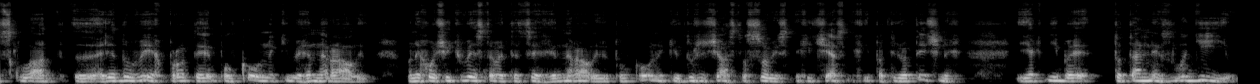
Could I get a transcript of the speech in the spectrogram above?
склад е, рядових проти полковників і генералів. Вони хочуть виставити цих генералів і полковників дуже часто совісних і чесних і патріотичних, як ніби тотальних злодіїв,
